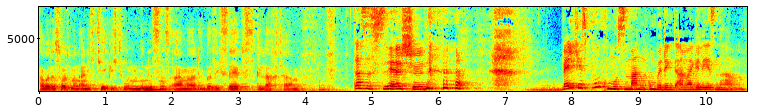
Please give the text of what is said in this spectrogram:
aber das sollte man eigentlich täglich tun, mindestens einmal über sich selbst gelacht haben. Das ist sehr schön. Welches Buch muss man unbedingt einmal gelesen haben?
